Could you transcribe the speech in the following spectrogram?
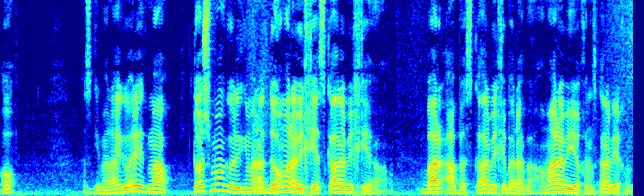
о, а с Гимара говорит, мау. Тошмо, говорит Гимара, да ома рабихия, сказал рабихия, бар аба, сказал рабихи бар аба, ама раби йохан, сказал раби йохан.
